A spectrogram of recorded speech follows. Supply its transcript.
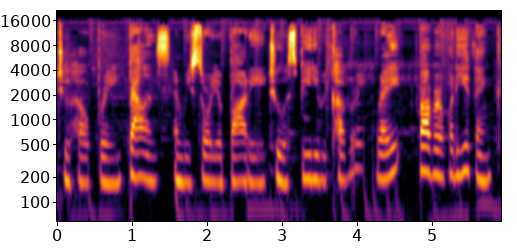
to help bring balance and restore your body to a speedy recovery, right? Robert, what do you think?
